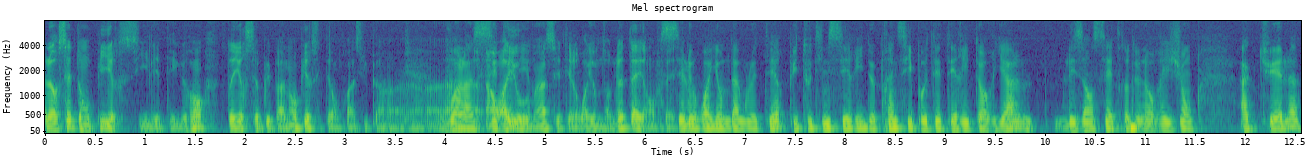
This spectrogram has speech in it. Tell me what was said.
Alors cet empire, s'il était grand, d'ailleurs ça s'appelait pas un empire, c'était en principe un, voilà, un, royaume, hein, c'était le royaume d'Angleterre en fait. C'est le royaume d'Angleterre, puis toute une série de principautés territoriales, les ancêtres de nos régions actuelles,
